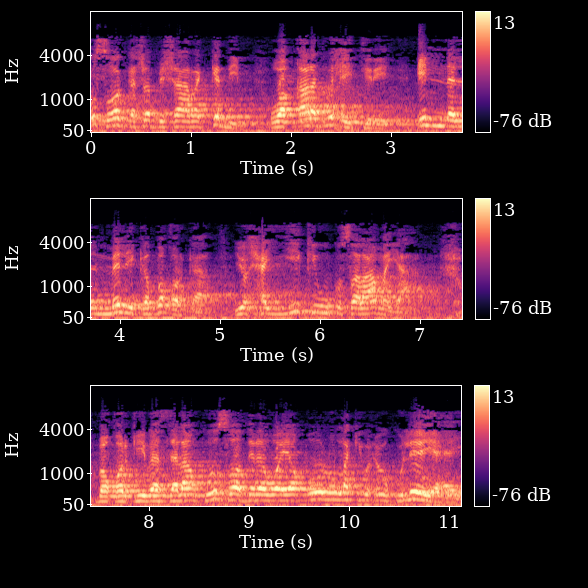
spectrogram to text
u soo gasho bishaaro kadib. Wa qaalad waxay tidhi ina almelika boqorka yuxayiiki wuu ku salaamayaa boqorkii baa salaam kuu soo diray wayaquulu laki wuxuu ku leeyahay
